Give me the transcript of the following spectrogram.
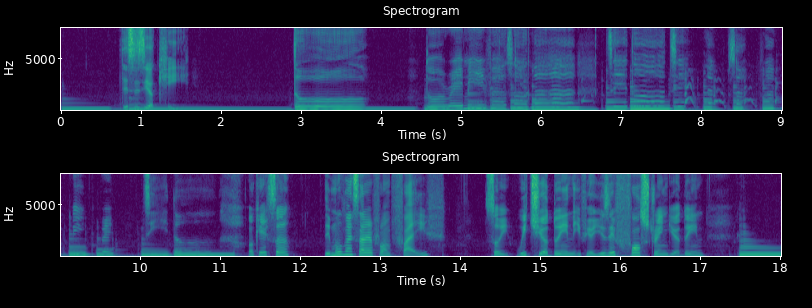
This is your key. Do, do, re, mi, fa, sol, la, ti, do, ti, la, fa, mi, re, ti, do. Okay, so the movement started from five. So which you're doing, if you're using four string, you're doing Your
